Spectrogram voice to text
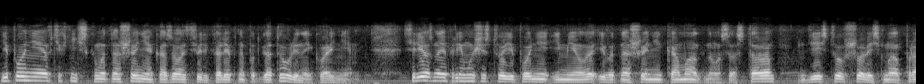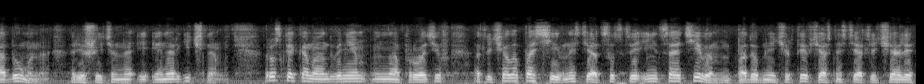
Япония в техническом отношении оказалась великолепно подготовленной к войне. Серьезное преимущество Япония имела и в отношении командного состава, действовавшего весьма продуманно, решительно и энергично. Русское командование, напротив, отличало пассивность и отсутствие инициативы. Подобные черты, в частности, отличали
